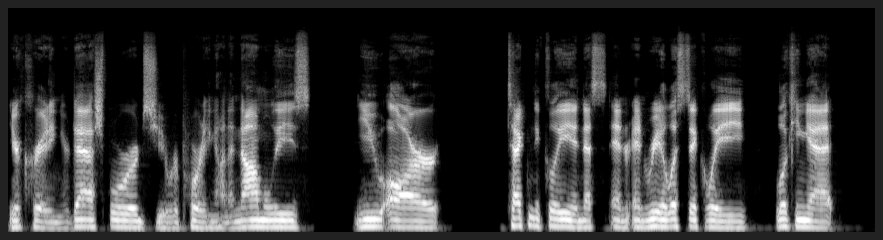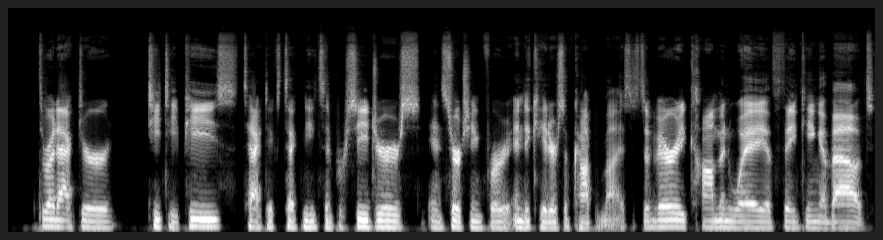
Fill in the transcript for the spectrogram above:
You're creating your dashboards, you're reporting on anomalies. You are technically and, and, and realistically looking at threat actor TTPs, tactics, techniques, and procedures, and searching for indicators of compromise. It's a very common way of thinking about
